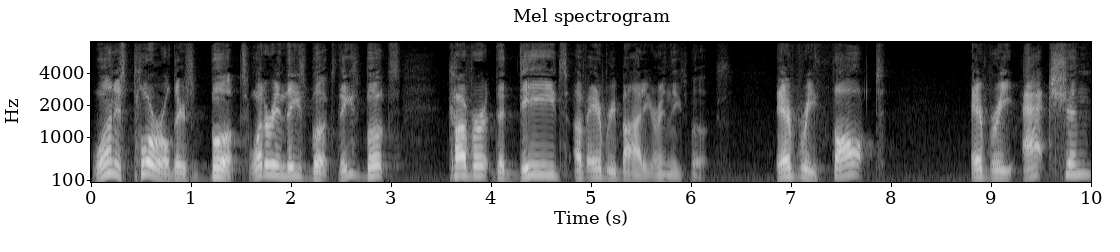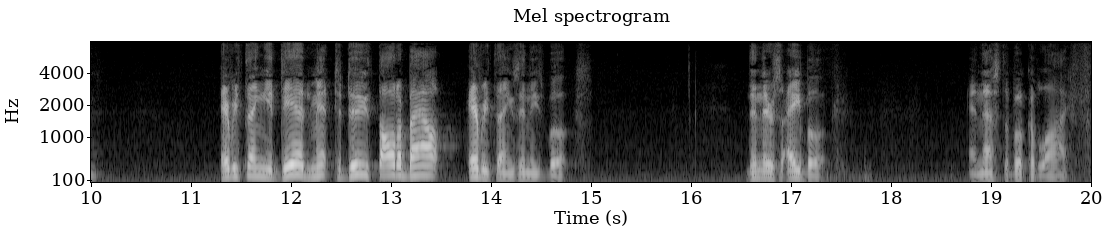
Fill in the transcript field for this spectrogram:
One is plural, there's books. What are in these books? These books cover the deeds of everybody, are in these books. Every thought, every action, Everything you did, meant to do, thought about, everything's in these books. Then there's a book, and that's the book of life.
